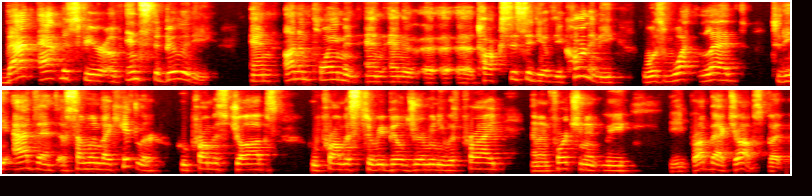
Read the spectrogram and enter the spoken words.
That atmosphere of instability and unemployment and, and a, a, a toxicity of the economy was what led to the advent of someone like Hitler, who promised jobs, who promised to rebuild Germany with pride. And unfortunately, he brought back jobs, but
